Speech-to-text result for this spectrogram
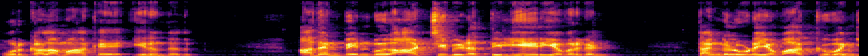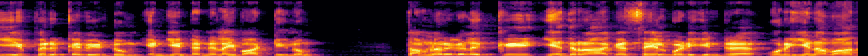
ஒரு களமாக இருந்தது. அதன் பின்பு ஆட்சி பீடத்தில் ஏறியவர்கள் தங்களுடைய வாக்கு வங்கியை பெருக்க வேண்டும் என்கின்ற நிலைப்பாட்டிலும் தமிழர்களுக்கு எதிராக செயல்படுகின்ற ஒரு இனவாத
